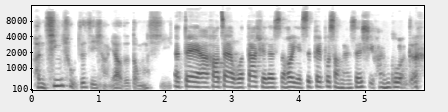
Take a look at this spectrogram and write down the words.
很清楚自己想要的东西。啊，对啊，好在我大学的时候也是被不少男生喜欢过的。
